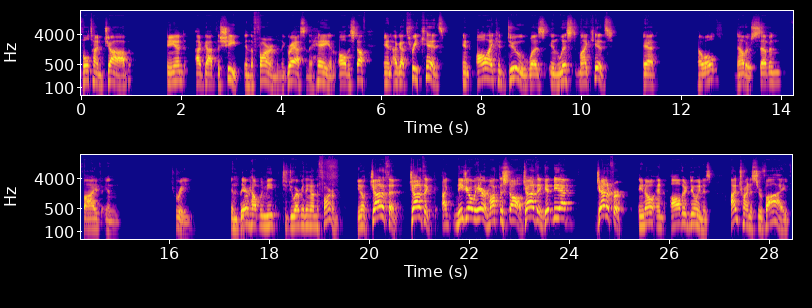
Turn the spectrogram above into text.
full-time job, and I've got the sheep and the farm and the grass and the hay and all the stuff. And I've got three kids and all I could do was enlist my kids at how old? Now they're seven, five, and three. And mm-hmm. they're helping me to do everything on the farm. You know, Jonathan, Jonathan, I need you over here. Muck the stall. Jonathan, get me that Jennifer. You know, and all they're doing is I'm trying to survive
